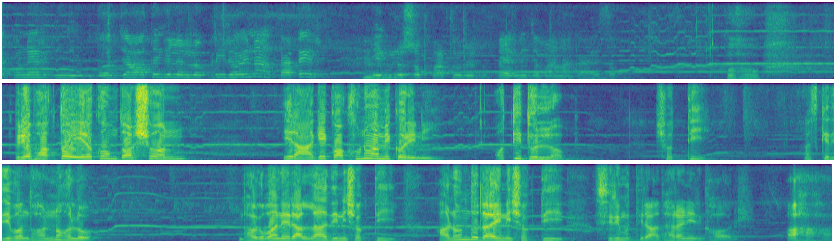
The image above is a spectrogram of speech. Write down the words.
এখনের দরজা গেলে লকড়ির হয় না কাঠের? এগুলো সব পাথরের পেলে কা সব ওহো। প্রিয় ভক্ত এরকম দর্শন এর আগে কখনো আমি করিনি। অতি দুর্লভ। সত্যি আজকে জীবন ধন্য হল। ভগবানের আল্লাহদিনী শক্তি আনন্দদায়িনী শক্তি শ্রীমতী রাধারানীর ঘর। আহা হা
